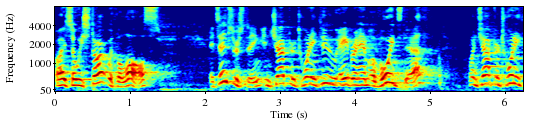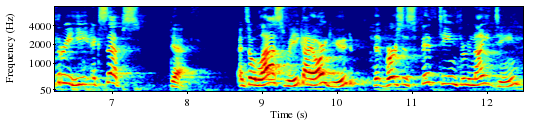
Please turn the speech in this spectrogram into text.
All right, so we start with the loss. It's interesting. In chapter 22, Abraham avoids death. When chapter 23, he accepts death. And so last week I argued that verses 15 through 19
